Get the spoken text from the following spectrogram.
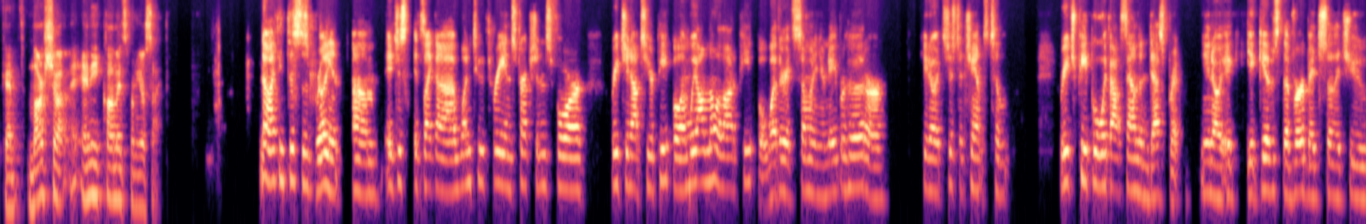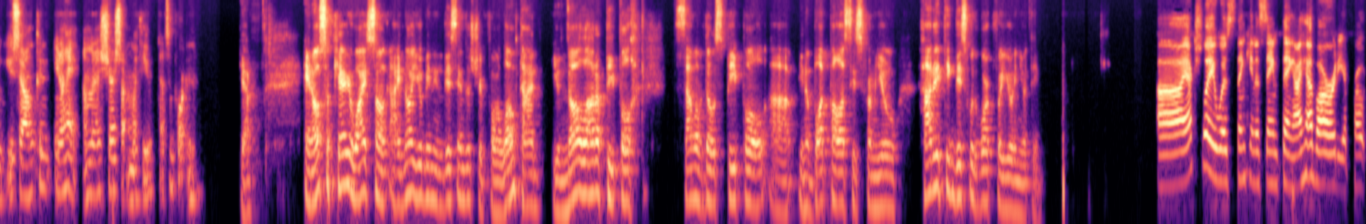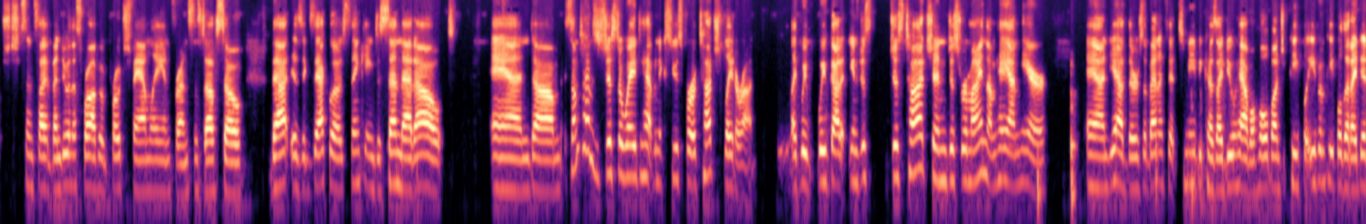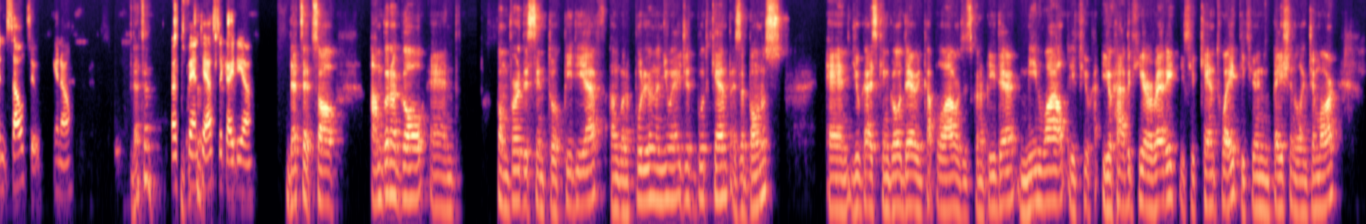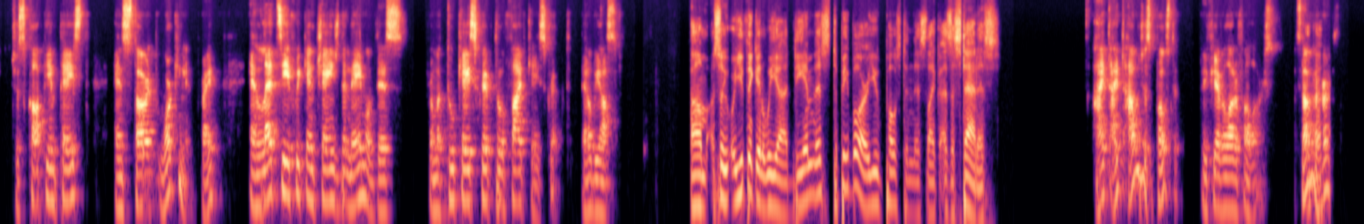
Okay, Marsha, any comments from your side? No, I think this is brilliant. Um, it just it's like a one, two, three instructions for reaching out to your people, and we all know a lot of people, whether it's someone in your neighborhood or, you know, it's just a chance to reach people without sounding desperate. You know, it it gives the verbiage so that you you sound, you know, hey, I'm going to share something with you. That's important. Yeah. And also, Carrie White song, I know you've been in this industry for a long time. You know a lot of people. Some of those people, uh, you know, bought policies from you. How do you think this would work for you and your team? I actually was thinking the same thing. I have already approached, since I've been doing this for I've approached family and friends and stuff. So that is exactly what I was thinking to send that out. And um, sometimes it's just a way to have an excuse for a touch later on. Like we've, we've got you know, just, just touch and just remind them, hey, I'm here. And yeah, there's a benefit to me because I do have a whole bunch of people, even people that I didn't sell to, you know. That's it. That's a fantastic it. idea. That's it. So I'm going to go and convert this into a PDF. I'm going to put it on the New Agent Bootcamp as a bonus. And you guys can go there in a couple of hours. It's going to be there. Meanwhile, if you you have it here already, if you can't wait, if you're impatient like Jamar, just copy and paste and start working it, right? And let's see if we can change the name of this from a 2K script to a 5K script. That'll be awesome. Um, so are you thinking we uh, DM this to people, or are you posting this like as a status? I I, I would just post it if you have a lot of followers. It's not okay. gonna hurt.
